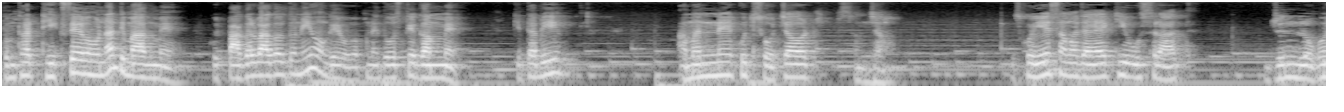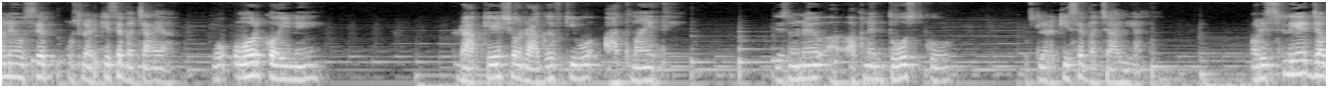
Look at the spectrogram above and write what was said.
तुम थोड़ा ठीक से हो ना दिमाग में? कुछ पागल वागल तो नहीं होंगे हो अपने दोस्त के गम में? कि तभी अमन ने कुछ सोचा और समझा। उसको ये समझ आया कि उस रात जिन लोगों ने उसे, उस लड़की से बचाया, वो और कोई नहीं, राकेश और राघव की वो आत्माएँ थी, जिन्होंने अपने दोस्त को उस लड़की से बचा लिया था। और इसलिए जब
